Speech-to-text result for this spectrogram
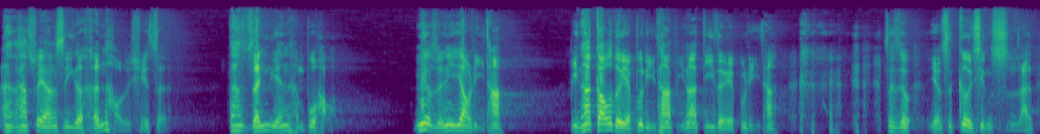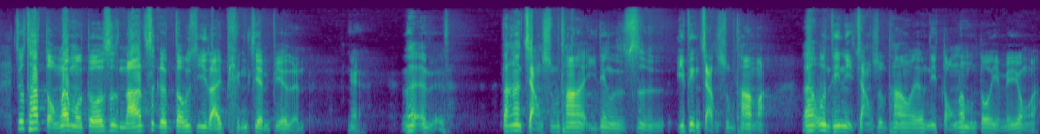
嗯，他虽然是一个很好的学者，但人缘很不好，没有人要理他，比他高的也不理他，比他低的也不理他。这就也是个性使然。就他懂那么多，是拿这个东西来评鉴别人。那当然讲述他一定是一定讲述他嘛。那问题，你讲述他，你懂那么多也没用啊！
